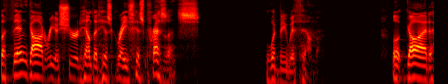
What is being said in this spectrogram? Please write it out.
But then God reassured him that his grace, his presence, would be with him. Look, God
